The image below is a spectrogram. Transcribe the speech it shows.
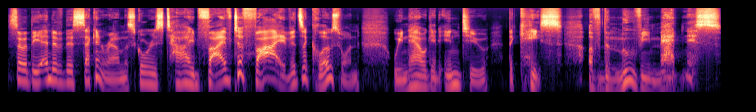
So at the end of this second round, the score is tied five to five. It's a close one. We now get into the case of the movie madness.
